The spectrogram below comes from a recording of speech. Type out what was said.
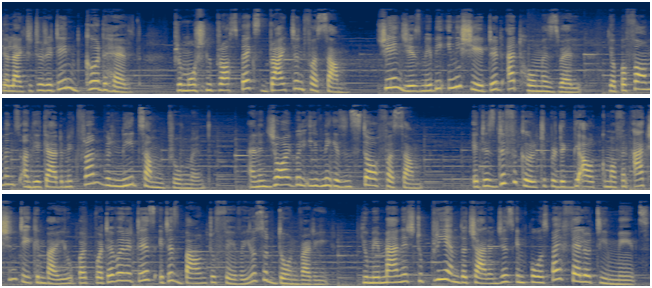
You're likely to retain good health. Promotional prospects brighten for some. Changes may be initiated at home as well. Your performance on the academic front will need some improvement. An enjoyable evening is in store for some. It is difficult to predict the outcome of an action taken by you, but whatever it is, it is bound to favor you, so don't worry. You may manage to preempt the challenges imposed by fellow teammates.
